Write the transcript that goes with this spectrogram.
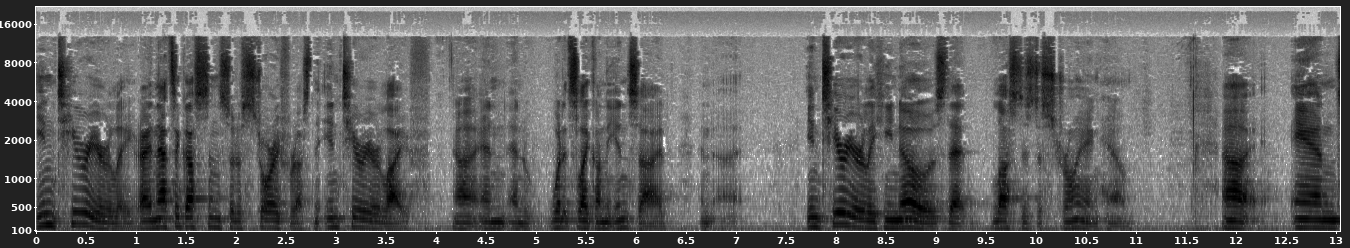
interiorly, right? And that's Augustine's sort of story for us the interior life uh, and, and what it's like on the inside. And uh, interiorly, he knows that lust is destroying him. Uh, and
